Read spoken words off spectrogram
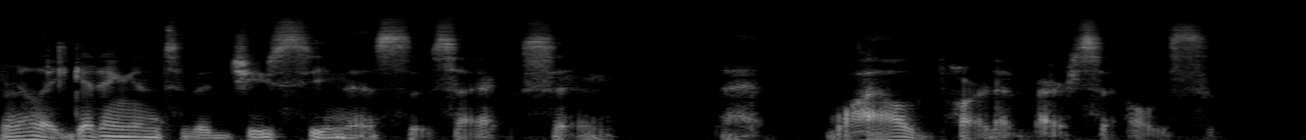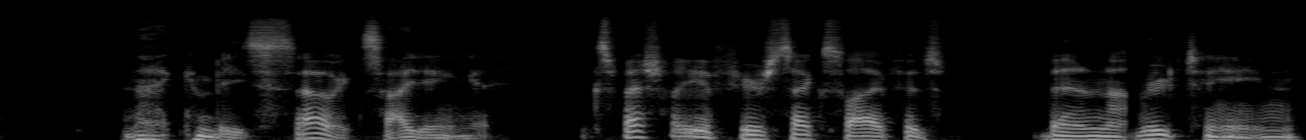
really getting into the juiciness of sex and that wild part of ourselves. And that can be so exciting, especially if your sex life has been routine.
